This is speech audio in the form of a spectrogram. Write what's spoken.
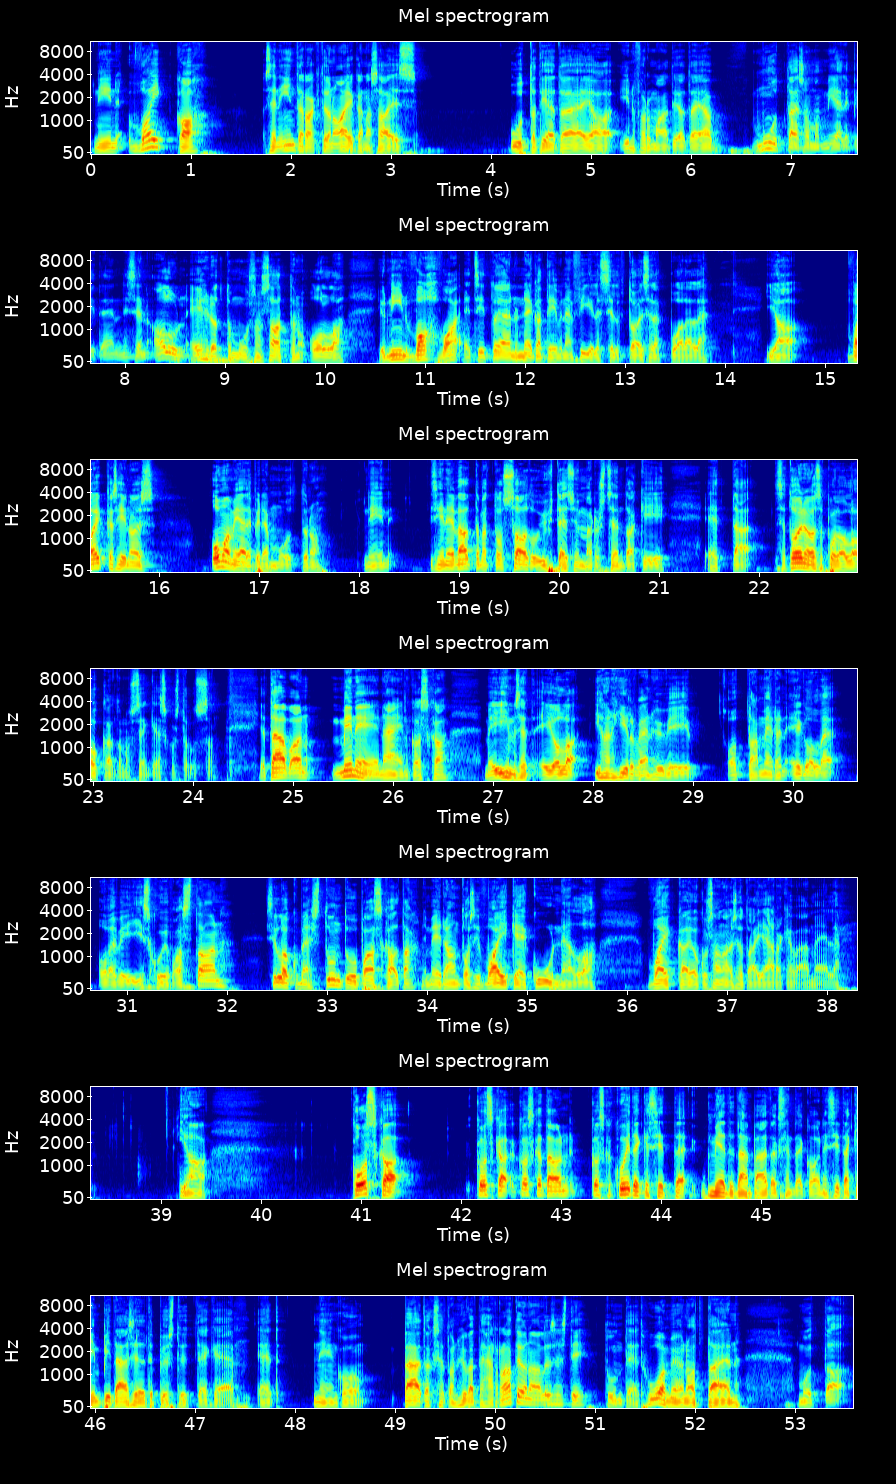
niin vaikka sen interaktion aikana saisi uutta tietoa ja informaatiota ja muuttaisi oman mielipiteen, niin sen alun ehdottomuus on saattanut olla jo niin vahva, että siitä on jäänyt negatiivinen fiilis sille toiselle puolelle. Ja vaikka siinä olisi oma mielipide muuttunut, niin siinä ei välttämättä ole saatu yhteisymmärrystä sen takia, että se toinen osapuoli on loukkaantunut sen keskustelussa. Ja tämä vaan menee näin, koska me ihmiset ei olla ihan hirveän hyviä ottaa meidän egolle olevia iskuja vastaan. Silloin kun meistä tuntuu paskalta, niin meidän on tosi vaikea kuunnella, vaikka joku sanoisi jotain järkevää meille. Ja koska, koska, koska, tämä on, koska kuitenkin sitten mietitään päätöksentekoa, niin sitäkin pitää silti pystyä tekemään. Et, niin kuin, päätökset on hyvä tehdä rationaalisesti, tunteet huomioon ottaen, mutta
